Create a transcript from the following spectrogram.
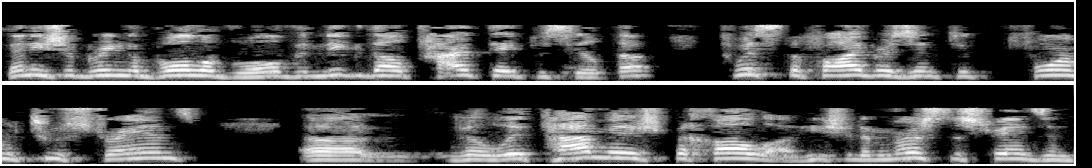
Then he should bring a ball of wool. V'nigdal tarte pasilta, twist the fibers into form two strands. Uh, V'litamish bechola, he should immerse the strands in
